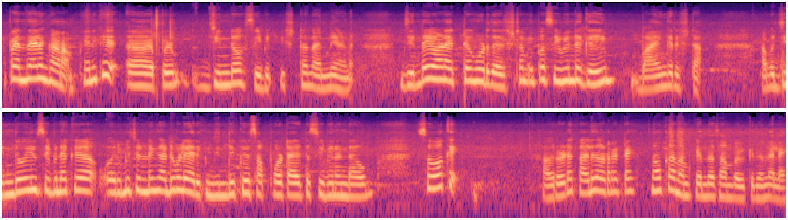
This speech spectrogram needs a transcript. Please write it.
അപ്പോൾ എന്തായാലും കാണാം. എനിക്ക് എപ്പോഴും ജിൻഡോ സിബിൻ ഇഷ്ടം തന്നെയാണ്. ജിൻഡോയാണ് ഏറ്റവും കൂടുതൽ ഇഷ്ടം. ഇപ്പോൾ സിബിന്റെ ഗെയിം ഭയങ്കര ഇഷ്ടമാണ് അപ്പോൾ ജിൻഡോയും സിബിനൊക്കെ ഒരുമിച്ചുണ്ടെങ്കിൽ അടിപൊളിയായിരിക്കും. ജിൻഡോയ്ക്ക് ഒരു സപ്പോർട്ടായിട്ട് സിബിൻ ഉണ്ടാവും. സോ ഓക്കെ അവരുടെ കളി തുടരട്ടെ. നോക്കാം നമുക്ക് എന്താ സംഭവിക്കുന്നതെന്നല്ലേ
